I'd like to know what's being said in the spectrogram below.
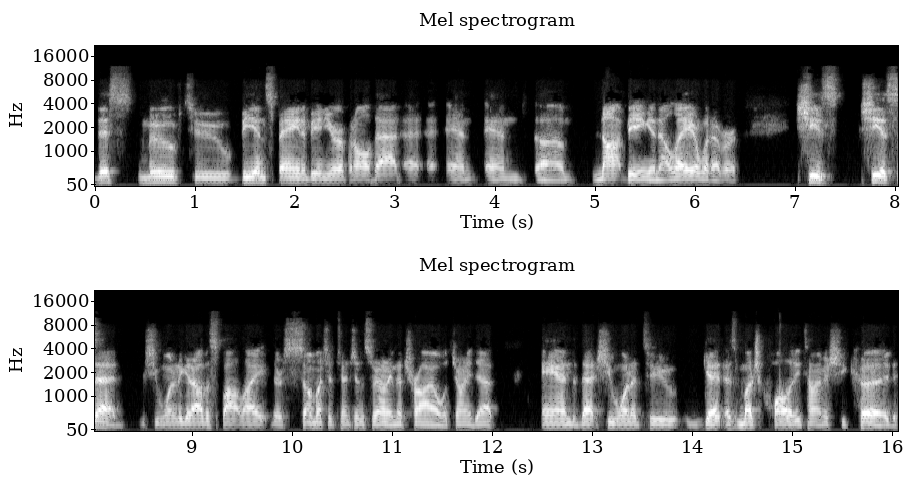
this move to be in Spain and be in Europe and all that, and and um, not being in LA or whatever, she's she has said she wanted to get out of the spotlight. There's so much attention surrounding the trial with Johnny Depp, and that she wanted to get as much quality time as she could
